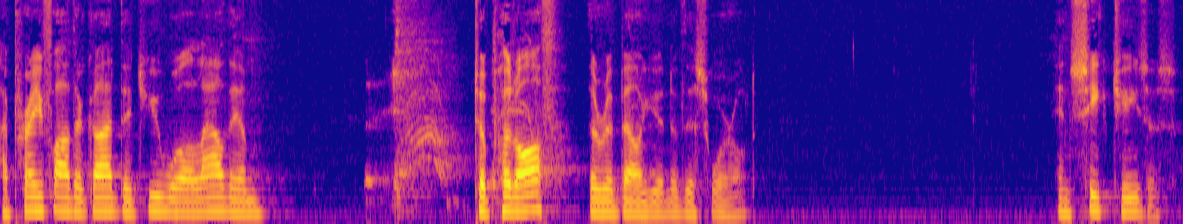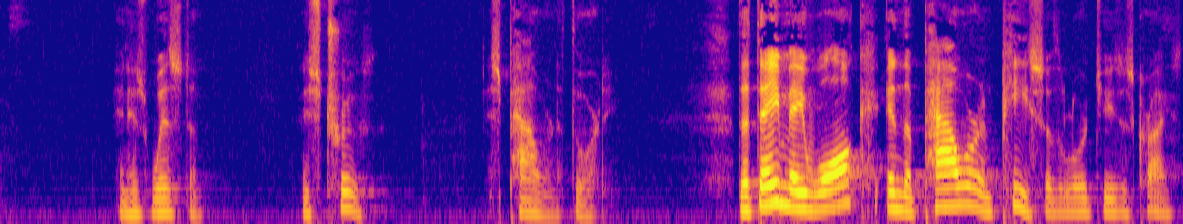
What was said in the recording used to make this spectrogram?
I pray, Father God, that you will allow them to put off the rebellion of this world and seek Jesus and his wisdom, his truth, his power and authority. That they may walk in the power and peace of the Lord Jesus Christ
